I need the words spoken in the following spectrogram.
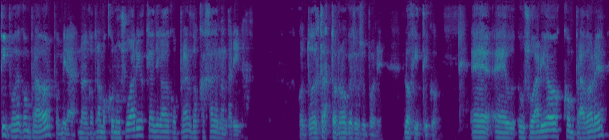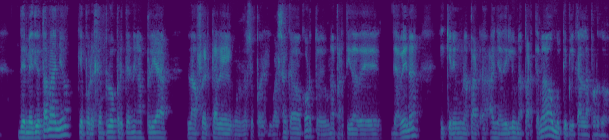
tipo de comprador, pues mira, nos encontramos con usuarios que han llegado a comprar dos cajas de mandarinas, con todo el trastorno que eso supone, logístico. Eh, eh, usuarios compradores de medio tamaño que, por ejemplo, pretenden ampliar la oferta de, bueno, no sé, pues igual se han quedado cortos en una partida de, avena y quieren una añadirle una parte más o multiplicarla por dos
